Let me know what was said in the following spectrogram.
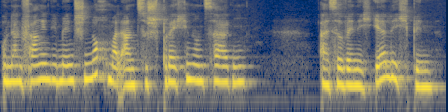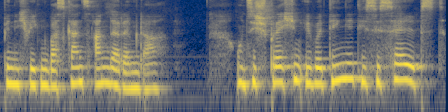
und dann fangen die Menschen nochmal an zu sprechen und sagen, also wenn ich ehrlich bin, bin ich wegen was ganz anderem da. Und sie sprechen über Dinge, die sie selbst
